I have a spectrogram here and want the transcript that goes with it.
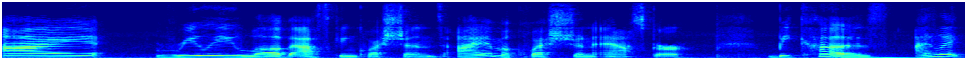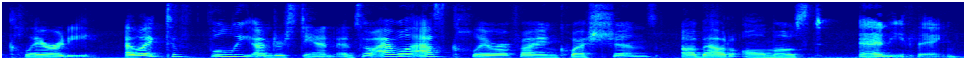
I really love asking questions. I am a question asker because I like clarity. I like to fully understand. And so I will ask clarifying questions about almost anything.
